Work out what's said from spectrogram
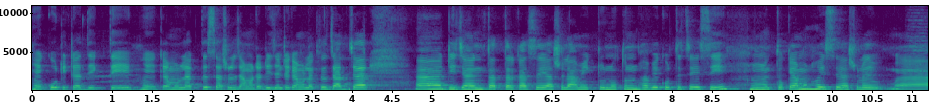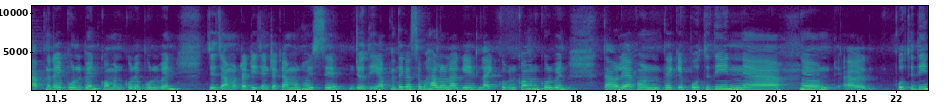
হ্যাঁ, কোটিটা দেখতে হ্যাঁ, কেমন লাগতেছে? আসলে জামাটা ডিজাইনটা কেমন লাগতেছে? যার যার ডিজাইন তার তার কাছে আসলে আমি একটু নতুনভাবে করতে চেয়েছি। তো কেমন হয়েছে আসলে আপনারাই বলবেন কমেন্ট করে বলবেন যে জামাটা ডিজাইনটা কেমন হয়েছে। যদি আপনাদের কাছে ভালো লাগে লাইক করবেন কমেন্ট করবেন। তাহলে এখন থেকে প্রতিদিন প্রতিদিন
